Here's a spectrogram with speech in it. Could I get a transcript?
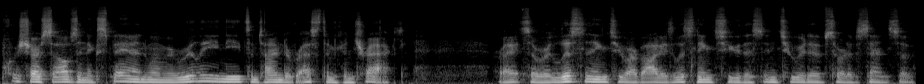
push ourselves and expand when we really need some time to rest and contract, right? So we're listening to our bodies, listening to this intuitive sort of sense of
